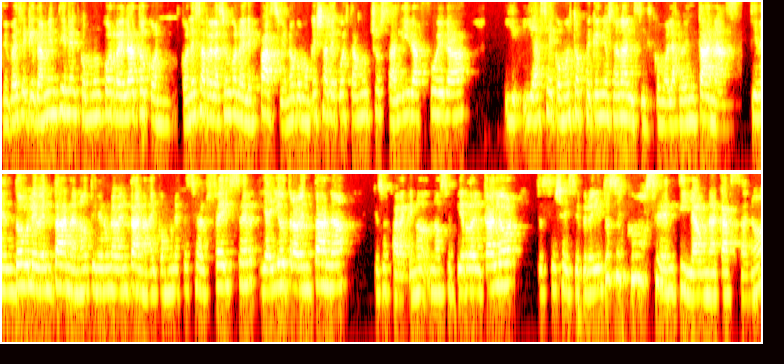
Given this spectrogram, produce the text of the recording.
me parece que también tiene como un correlato con, con esa relación con el espacio, ¿no? Como que ella le cuesta mucho salir afuera y, hace como estos pequeños análisis, como las ventanas, tienen doble ventana, ¿no? Tienen una ventana, hay como una especie de phaser y hay otra ventana, que eso es para que no, no se pierda el calor, entonces ella dice, pero ¿y entonces cómo se ventila una casa, no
